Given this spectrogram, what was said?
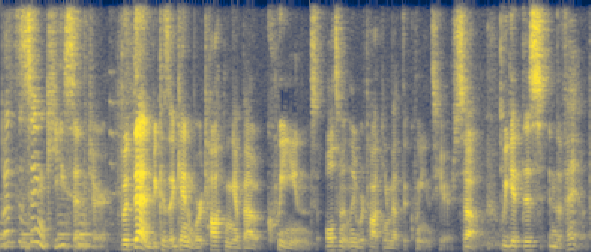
But it's the same key center. But then, because again, we're talking about queens, ultimately we're talking about the queens here. So, we get this in the vamp.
